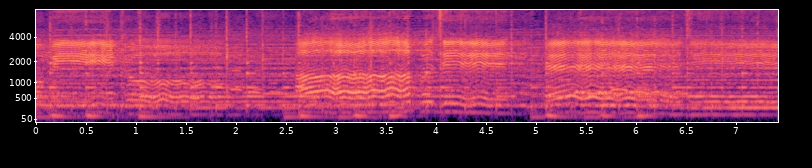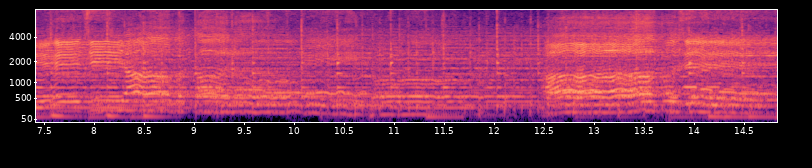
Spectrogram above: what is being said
आप से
